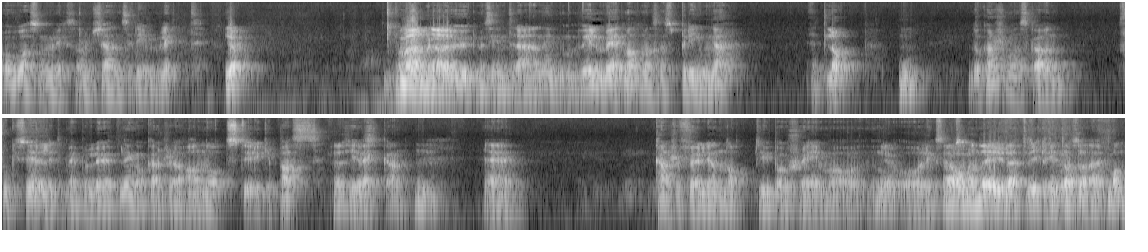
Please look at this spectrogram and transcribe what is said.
Och vad som liksom känns rimligt. Ja. Vad man Men, vill ha eh, ut med sin träning. Vill, vet man att man ska springa ett lopp Mm. då kanske man ska fokusera lite mer på löpning och kanske ha något styrkepass Precis. i veckan. Mm. Eh, kanske följa något typ av schema och, Ja. och liksom Ja men det är ju rätt viktigt och att, sådär. att man,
